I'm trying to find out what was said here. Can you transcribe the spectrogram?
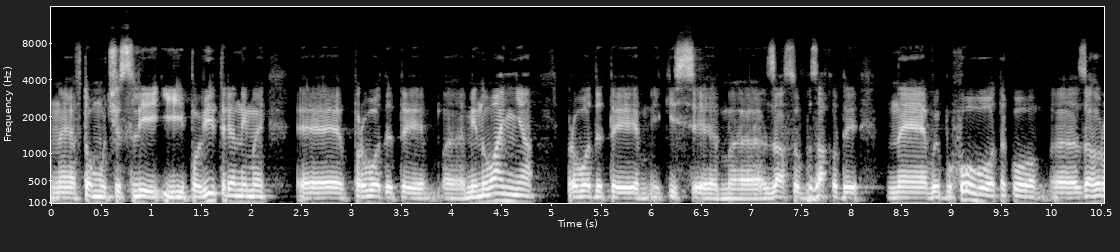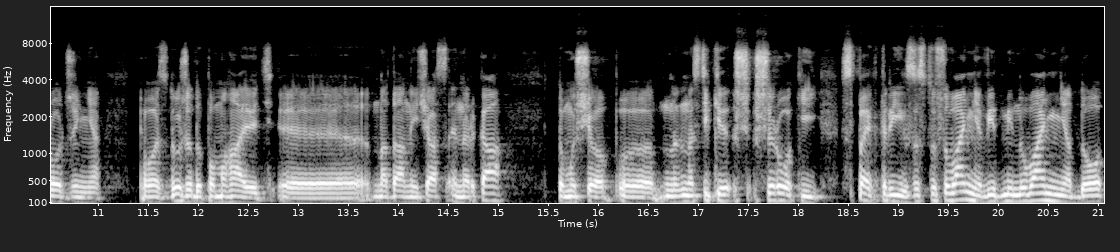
е, в тому числі і повітряними, е, проводити е, мінування, проводити якісь е, е, засоби заходи невибухового такого е, загородження. Ось дуже допомагають е, на даний час НРК. Тому що е, настільки широкий спектр їх застосування від мінування до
